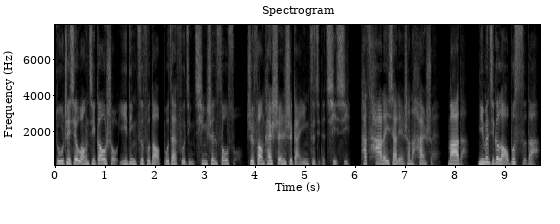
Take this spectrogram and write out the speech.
赌这些王级高手一定自负到不在附近亲身搜索，只放开神识感应自己的气息。他擦了一下脸上的汗水，妈的，你们几个老不死的，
